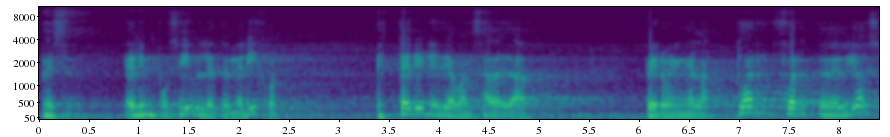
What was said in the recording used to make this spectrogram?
pues, era imposible tener hijos, estéril y de avanzada edad. Pero en el actuar fuerte de Dios,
